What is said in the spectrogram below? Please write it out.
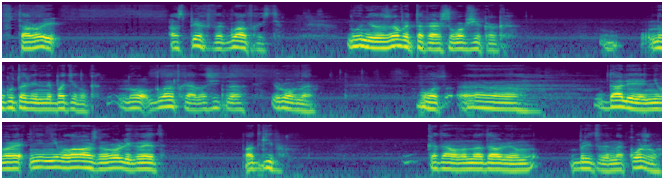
второй аспект это гладкость. Ну, не должна быть такая, что вообще как на гуталинный ботинок. Но гладкая относительно и ровная. Вот. Э, далее немаловажную роль играет подгиб когда мы надавливаем бритвой на кожу,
